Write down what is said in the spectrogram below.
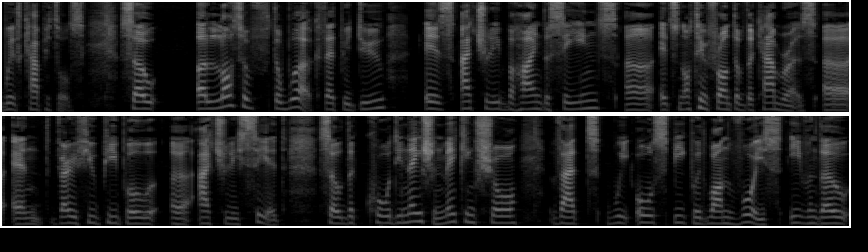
with capitals. So a lot of the work that we do is actually behind the scenes. Uh, it's not in front of the cameras, uh, and very few people uh, actually see it. So the coordination, making sure that we all speak with one voice, even though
